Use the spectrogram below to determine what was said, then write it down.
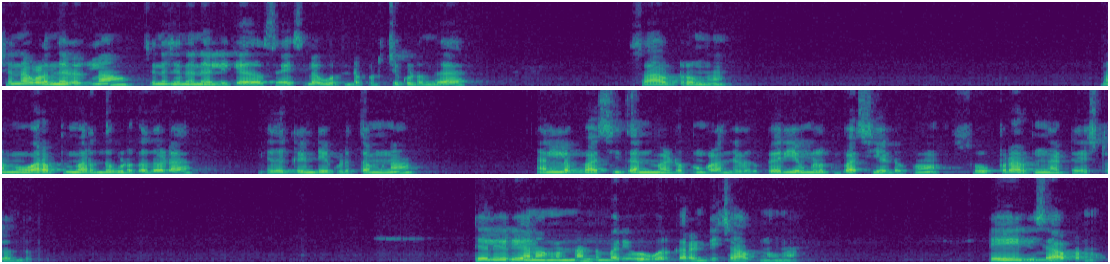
சின்ன குழந்தைகளுக்கெல்லாம் சின்ன சின்ன நெல்லிக்காய் சைஸில் உருண்டை பிடிச்சி கொடுங்க. சாப்பிட்ருங்க நம்ம உரப்பு மருந்து கொடுக்கறதோட இதை கிண்டி கொடுத்தோம்னா நல்ல பசி தன்மை எடுக்கும் குழந்தைகளுக்கு. பெரியவங்களுக்கும் பசி எடுக்கும். சூப்பராக இருக்குங்க டேஸ்ட் வந்து. டெலிவரி ஆனாங்கன்னா இந்த மாதிரி ஒவ்வொரு கரண்டி சாப்பிடணுங்க. டெய்லி சாப்பிடணும்.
